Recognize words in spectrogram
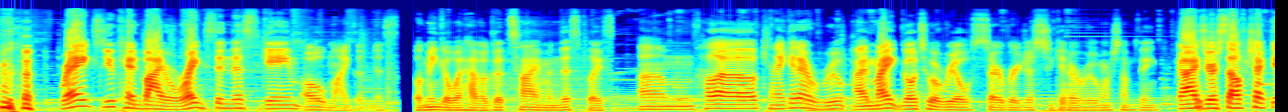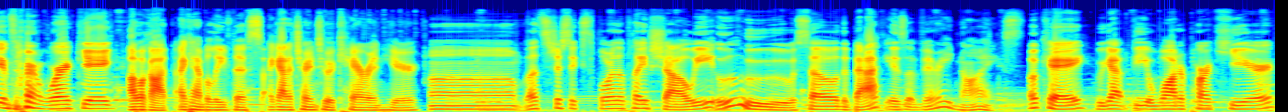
ranks, you can buy ranks in this game. Oh my goodness. Flamingo would have a good time in this place. Um, hello, can I get a room? I might go to a real server just to get a room or something. Guys, your self-check-ins aren't working. Oh my god, I can't believe this. I gotta turn into a Karen here. Um, let's just explore the place, shall we? Ooh, so the back is very nice. Okay, we got the water park here.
